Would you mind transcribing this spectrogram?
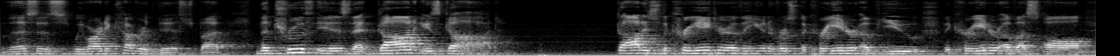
This is, we've already covered this, but the truth is that God is God. God is the creator of the universe, the creator of you, the creator of us all.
